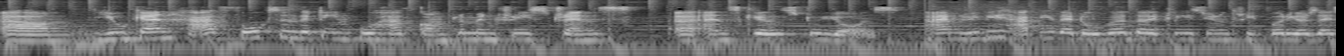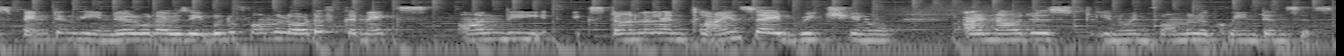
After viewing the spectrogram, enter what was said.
um, you can have folks in the team who have complementary strengths uh, and skills to yours. I'm really happy that over the at least you know three four years i spent in the india role i was able to form a lot of connects on the external and client side which you know are now just you know informal acquaintances.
